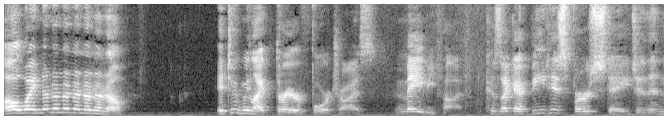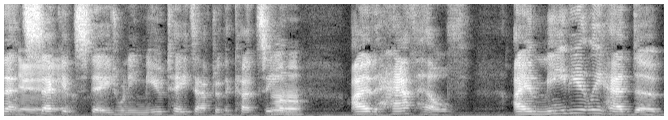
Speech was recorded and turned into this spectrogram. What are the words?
Oh wait, no, no, no, no, no, no, no. It took me like three or four tries, maybe five. Because like I beat his first stage, and then that yeah, second yeah. stage when he mutates after the cutscene, Uh-huh. I had half health. I immediately had to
